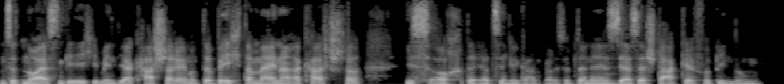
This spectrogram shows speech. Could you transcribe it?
Und seit neuestem gehe ich eben in die Akasha rein und der Wächter meiner Akasha ist auch der Erzengel Gabriel. Also ich habe eine mhm. sehr, sehr starke Verbindung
